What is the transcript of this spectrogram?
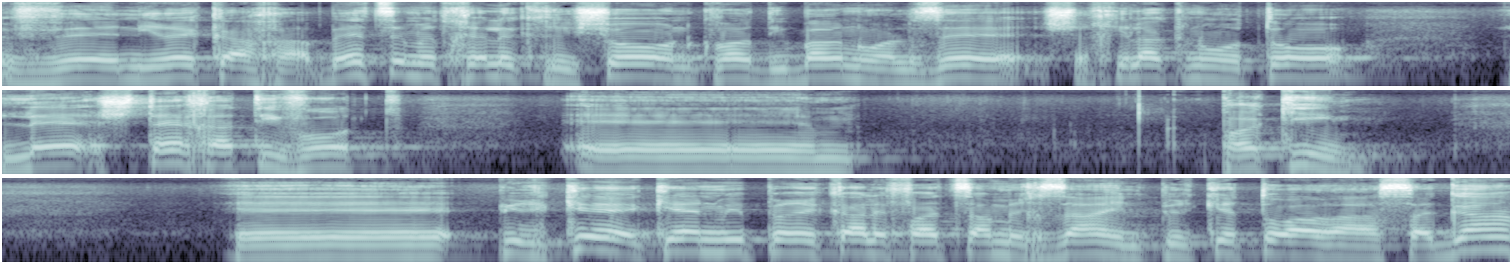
ונראה ככה, בעצם את חלק ראשון, כבר דיברנו על זה, שחילקנו אותו לשתי חטיבות פרקים. אה, פרקי, כן, מפרק א' עד ס"ז, פרקי תואר ההשגה,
